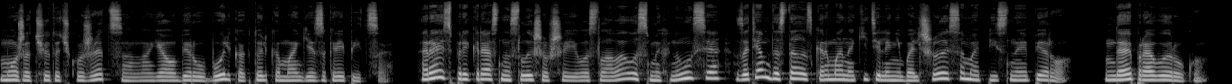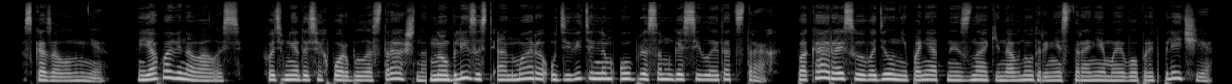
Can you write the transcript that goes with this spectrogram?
«Может, чуточку жеться, но я уберу боль, как только магия закрепится». Райс, прекрасно слышавший его слова, усмехнулся, затем достал из кармана кителя небольшое самописное перо. «Дай правую руку», — сказал он мне. Я повиновалась. Хоть мне до сих пор было страшно, но близость Анмара удивительным образом гасила этот страх. Пока Райс выводил непонятные знаки на внутренней стороне моего предплечья,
